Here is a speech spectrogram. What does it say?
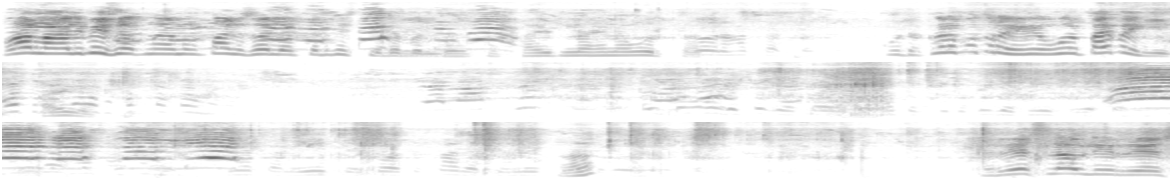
लागली भिजत नाही मग पाणी सोडलं तर भिजते डबल पाईप नाही ना उरत कुठं? कडे पत्र वर पाईप आहे की? आहे. का हा? रेस लावली रेस.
